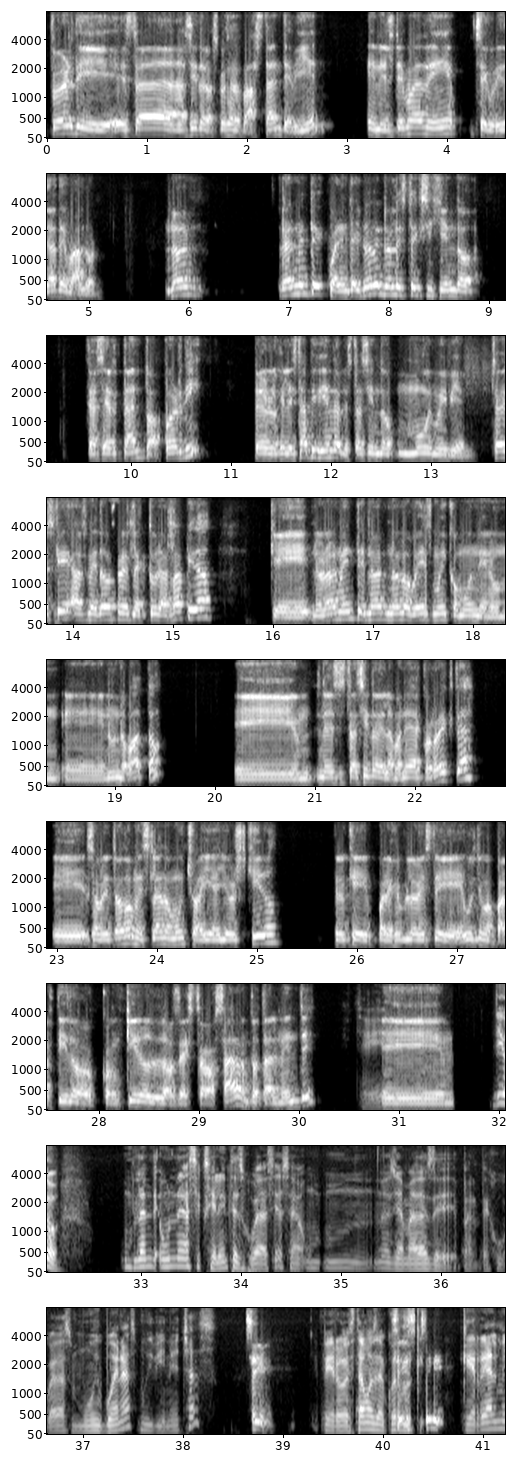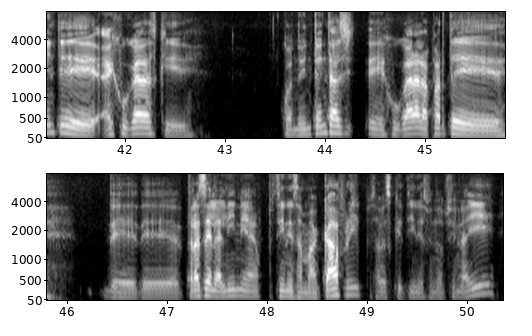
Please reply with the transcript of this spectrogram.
Purdy está haciendo las cosas bastante bien en el tema de seguridad de balón. No, realmente 49 no le está exigiendo hacer tanto a Purdy, pero lo que le está pidiendo lo está haciendo muy, muy bien. ¿Sabes qué? Hazme dos, tres lecturas rápidas, que normalmente no, no lo ves muy común en un, eh, en un novato. Eh, las está haciendo de la manera correcta, eh, sobre todo mezclando mucho ahí a George Kittle. Creo que, por ejemplo, este último partido con Kittle los destrozaron totalmente. Sí. Eh, Digo, un plan de unas excelentes jugadas, ¿sí? O sea, un- un- unas llamadas de, de jugadas muy buenas, muy bien hechas. sí, Pero estamos de acuerdo sí, que, realmente hay jugadas que cuando intentas eh, jugar a la parte de, de- de atrás de la línea, pues tienes a McCaffrey, pues sabes que tienes una opción ahí.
